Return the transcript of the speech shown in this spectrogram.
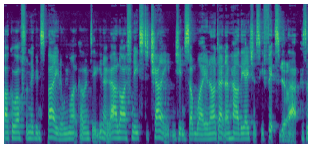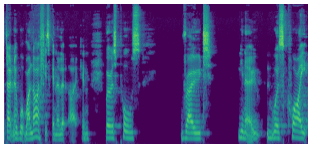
bugger off and live in Spain, and we might go and do. You know, our life needs to change in some way, and I don't know how the agency fits with yeah. that because I don't know what my life is going to look like. And whereas Paul's road, you know, was quite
